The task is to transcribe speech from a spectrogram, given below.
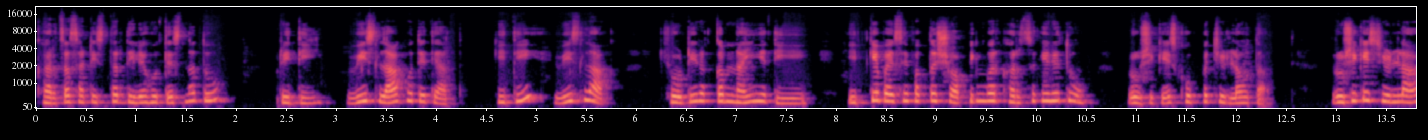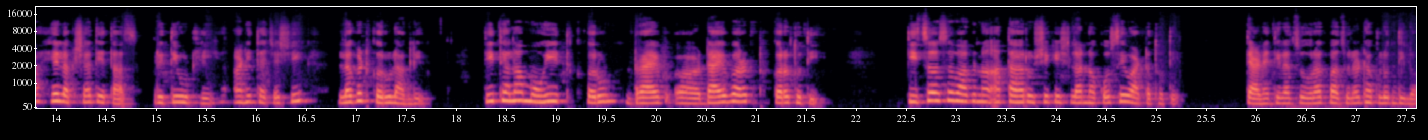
खर्चासाठीच तर दिले होतेस ना तू? प्रीती वीस लाख होते त्यात. किती? वीस लाख. छोटी रक्कम नाही आहे ती. इतके पैसे फक्त शॉपिंगवर खर्च केले तू? ऋषिकेश खूपच चिडला होता. ऋषिकेश चिडला हे लक्षात येताच प्रीती उठली आणि त्याच्याशी लगट करू लागली. ती त्याला मोहित करून ड्रायव डायव्हर्ट करत होती. तिचं असं वागणं आता ऋषिकेशला नकोसे वाटत होते. त्याने तिला जोरात बाजूला ढकलून दिलं.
